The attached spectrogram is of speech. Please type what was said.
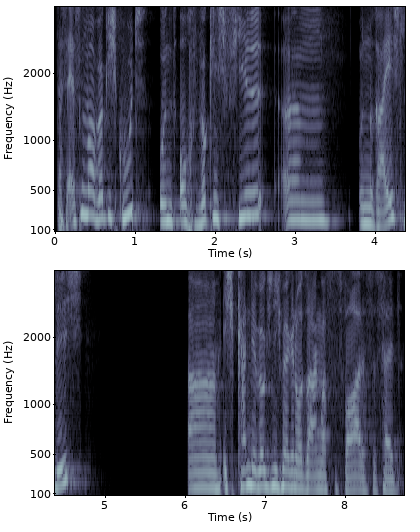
Das Essen war wirklich gut und auch wirklich viel ähm, und reichlich. Äh, ich kann dir wirklich nicht mehr genau sagen, was das war. Das ist halt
